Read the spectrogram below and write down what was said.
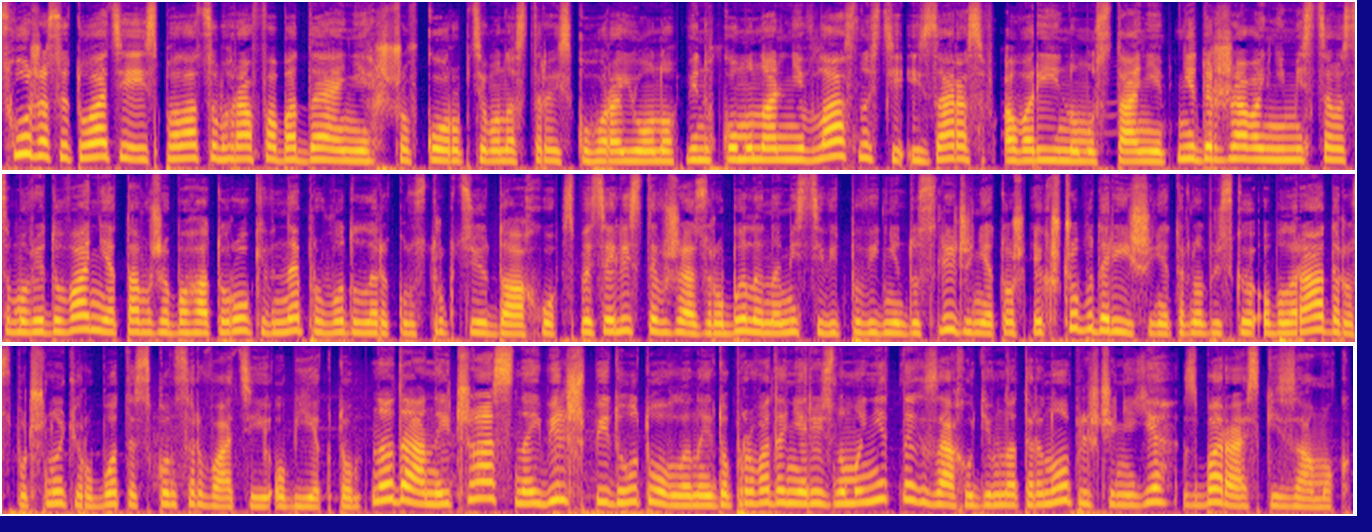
Схожа ситуація із палацом графа Бадені, що в Коробці Монастириського району. Він в комунальній власності і зараз в аварійному стані. Ні держава, ні місцеве самоврядування там вже багато років не проводили реконструкцію даху. Спеціалісти вже зробили на місці відповідні дослідження. Тож, якщо буде рішення Тернопільської облради, розпочнуть роботи з консервації об'єкту. На даний час найбільш підготовлений до проведення різноманітних заходів на Тернопільщині є Збаразький замок.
